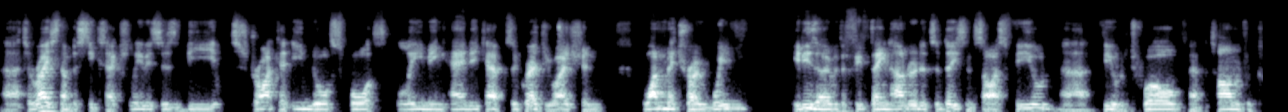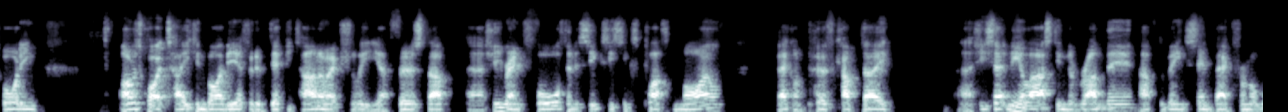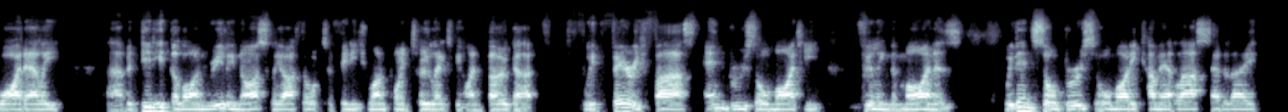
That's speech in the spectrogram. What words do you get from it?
uh, to race number six, actually. This is the Striker Indoor Sports Leeming Handicap. It's a graduation, one metro win. It is over the 1500. It's a decent sized field, uh, field of 12 at the time of recording. I was quite taken by the effort of Deputano actually uh, first up. Uh, she ran fourth in a 66 plus mile back on Perth Cup Day. Uh, she sat near last in the run there after being sent back from a wide alley, uh, but did hit the line really nicely, I thought, to finish 1.2 lengths behind Bogart with very fast and Bruce Almighty filling the minors. We then saw Bruce Almighty come out last Saturday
